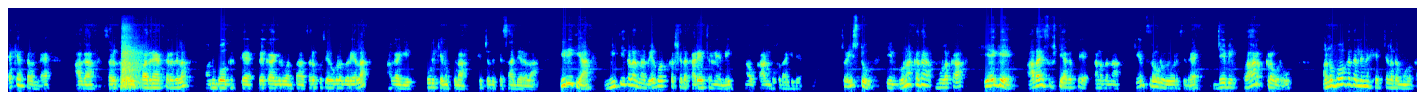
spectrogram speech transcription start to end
ಯಾಕೆ ಅಂತಂದ್ರೆ, ಆಗ ಸರಕುಗಳ ಉತ್ಪಾದನೆ ಆಗ್ತಾ ಇರೋದಿಲ್ಲ, ಅನುಭೋಗಕ್ಕೆ ಬೇಕಾಗಿರುವಂತಹ ಸರಕು ಸೇವೆಗಳು ದೊರೆಯಲ್ಲ, ಹಾಗಾಗಿ ಹೂಡಿಕೆಯನ್ನು ಕೂಡ ಹೆಚ್ಚೋದಕ್ಕೆ ಸಾಧ್ಯ ಇರಲ್ಲ. ಈ ರೀತಿಯ ಮಿತಿಗಳನ್ನ ವೇಗೋತ್ಕರ್ಷದ ಕಾರ್ಯಾಚರಣೆಯಲ್ಲಿ ನಾವು ಕಾಣಬಹುದಾಗಿದೆ ಸೊ ಇಷ್ಟು ಈ ಗುಣಕದ ಮೂಲಕ ಹೇಗೆ ಆದಾಯ ಸೃಷ್ಟಿಯಾಗುತ್ತೆ ಅನ್ನೋದನ್ನ ಕೇಂದ್ರ ಅವರು ವಿವರಿಸಿದ್ರೆ ಜೆ ಬಿ ಕ್ಲಾರ್ಕ್ ರವರು ಅನುಭೋಗದಲ್ಲಿನ ಹೆಚ್ಚಳದ ಮೂಲಕ,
